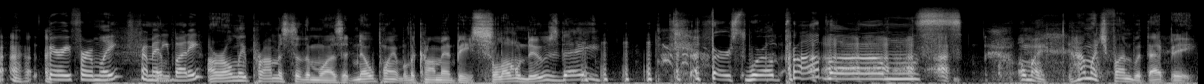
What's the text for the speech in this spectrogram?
very firmly from anybody. our only promise to them was at no point will the comment be slow news day. First world problems. oh my, how much fun would that be?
